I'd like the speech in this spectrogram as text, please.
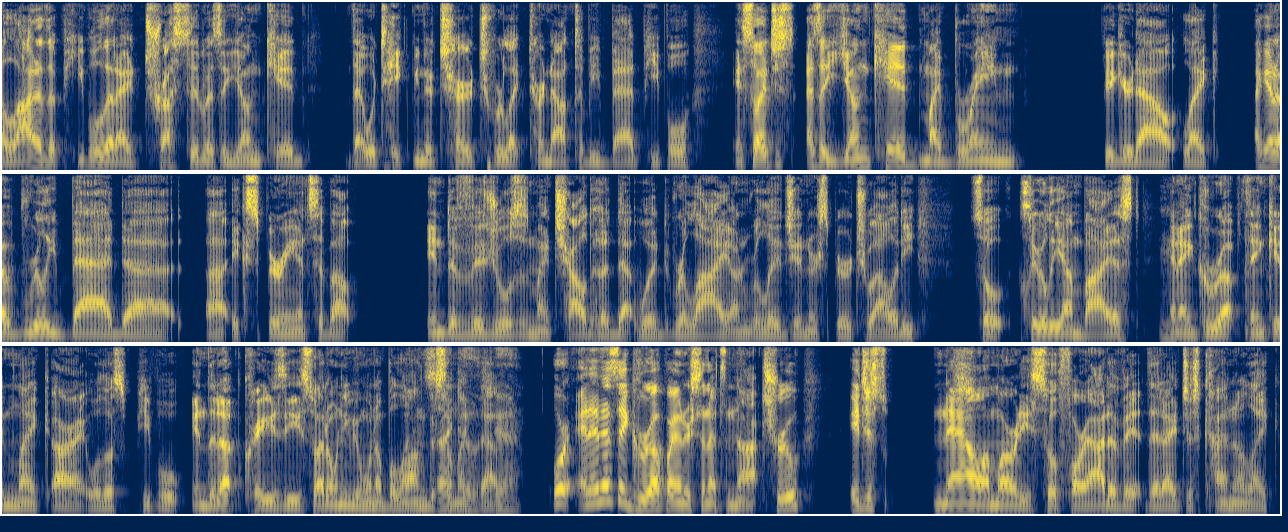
A lot of the people that I trusted as a young kid that would take me to church were like turned out to be bad people. And so I just, as a young kid, my brain figured out like I got a really bad uh, uh, experience about individuals in my childhood that would rely on religion or spirituality. So clearly I'm biased. And I grew up thinking like, all right, well, those people ended up crazy. So I don't even want to belong to something like that. Yeah. Or, and then as I grew up, I understand that's not true. It just, now I'm already so far out of it that I just kind of like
